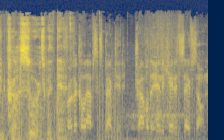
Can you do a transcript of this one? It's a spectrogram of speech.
You'd cross swords with death. Further collapse expected. Travel to indicated safe zone.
